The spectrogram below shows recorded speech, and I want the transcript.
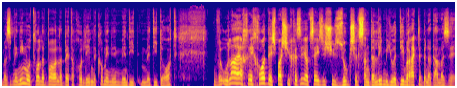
מזמינים אותו לבוא לבית החולים לכל מיני מדיד, מדידות, ואולי אחרי חודש, משהו כזה, יוצא איזשהו זוג של סנדלים מיועדים רק לבן אדם הזה.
